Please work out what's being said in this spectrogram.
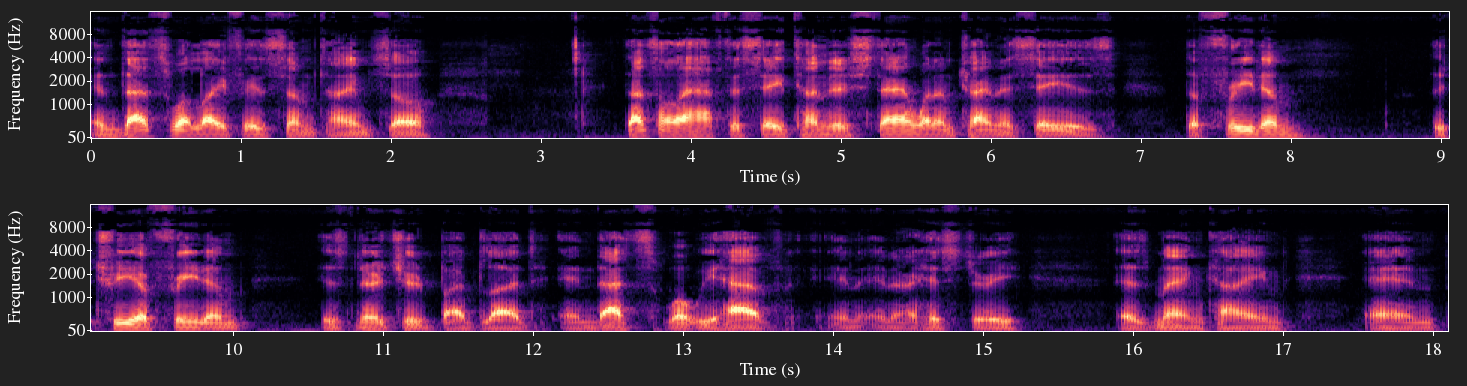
And that's what life is sometimes. So that's all I have to say to understand what I'm trying to say is the freedom, the tree of freedom is nurtured by blood. And that's what we have in, in our history as mankind. And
